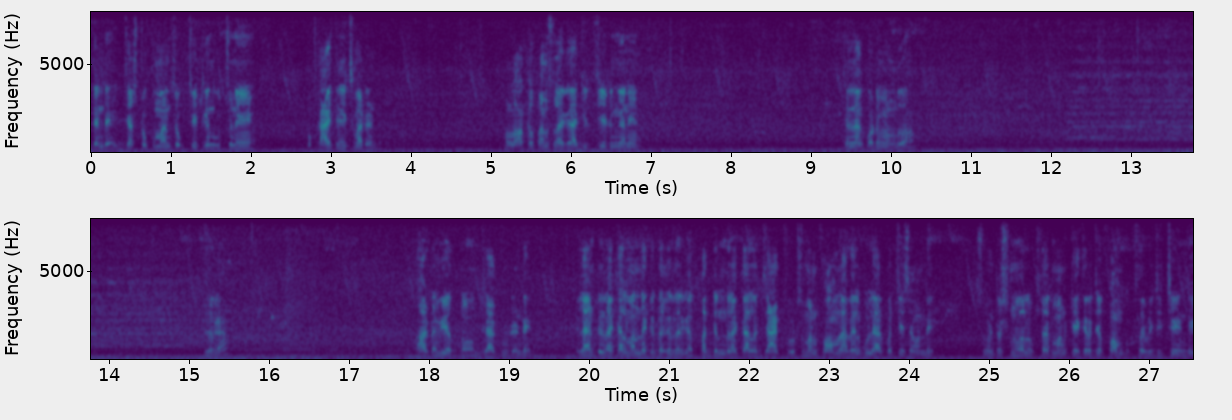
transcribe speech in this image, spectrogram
ఇదండి జస్ట్ ఒక మనిషి ఒక చెట్టు కింద కూర్చుని ఒక కాయ తినేచ్చమాట అండి మన లోకల్ పనసలాగా అజిట్ చేయడం కానీ తినలేకపోవడం ఉండదు చూసారుగా? ఆటం వియత్నం జాక్ ఫ్రూట్ అండి. ఇలాంటి రకాలు మన దగ్గర దగ్గర దగ్గర పద్దెనిమిది రకాల జాక్ ఫ్రూట్స్ మన ఫామ్లో అవైలబుల్ ఏర్పాటు చేసామండి సో ఇంట్రెస్ట్ ఉన్న వాళ్ళు ఒకసారి మన కేకరజ ఫామ్కి ఒకసారి విజిట్ చేయండి.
